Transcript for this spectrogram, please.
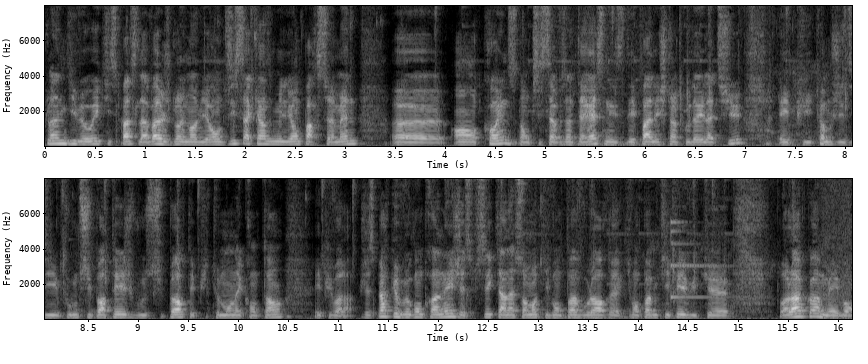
plein de giveaways qui se passent là-bas. Je donne environ 10 à 15 millions par semaine euh, en coins. Donc si ça vous intéresse, n'hésitez pas à aller jeter un coup d'œil là-dessus. Et puis comme je dis, vous me supportez, je vous supporte et puis tout le monde est content. Et puis voilà. J'espère que vous comprenez. Je sais qu'il y en a sûrement qui vont pas vouloir, qui vont pas me kiffer vu que voilà quoi, mais bon,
